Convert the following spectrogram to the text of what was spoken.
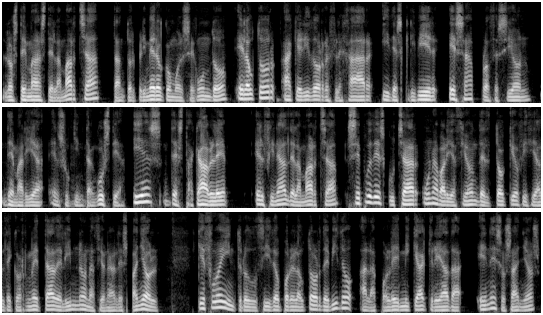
Los temas de la marcha, tanto el primero como el segundo, el autor ha querido reflejar y describir esa procesión de María en su quinta angustia. Y es destacable el final de la marcha, se puede escuchar una variación del toque oficial de corneta del himno nacional español, que fue introducido por el autor debido a la polémica creada en esos años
